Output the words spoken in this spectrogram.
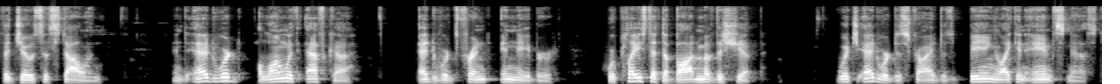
the Joseph Stalin, and Edward, along with Efka, Edward's friend and neighbor, were placed at the bottom of the ship, which Edward described as being like an ant's nest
